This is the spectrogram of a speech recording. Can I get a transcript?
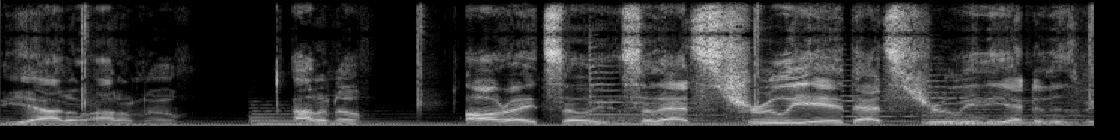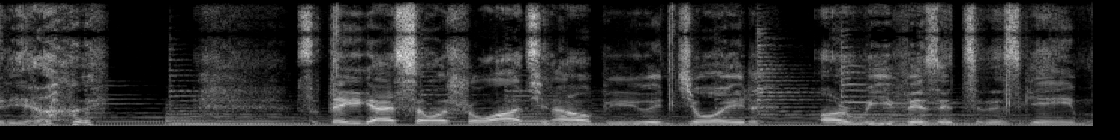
Yeah, I don't I don't know. I don't know. All right, so so that's truly it. That's truly the end of this video. So thank you guys so much for watching. I hope you enjoyed our revisit to this game.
